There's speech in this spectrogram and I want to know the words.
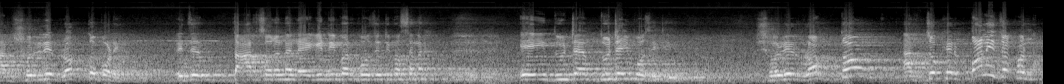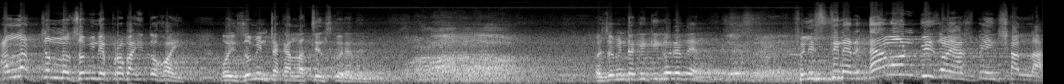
আর শরীরের রক্ত পড়ে, এই যে তার চলে না নেগেটিভ আর পজিটিভ আছে না? এই দুইটা, দুইটাই পজিটিভ শরীরের রক্ত আর চোখের পানি যখন আল্লাহর জন্য জমিনে প্রবাহিত হয়, ওই জমিনটাকে আল্লাহ চেঞ্জ করে দেন। ওই জমিনটাকে কি করে দেন? ফিলিস্তিনের এমন বিজয় আসবে ইনশাল্লাহ।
